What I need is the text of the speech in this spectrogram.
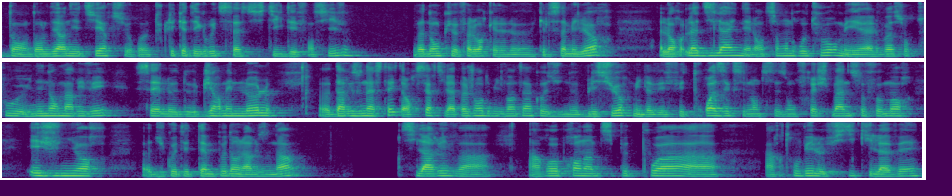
dans, le dernier tiers sur toutes les catégories de statistiques défensives. Il va donc falloir qu'elle s'améliore. Alors la D-line, elle est entièrement de retour, mais elle voit surtout une énorme arrivée, celle de Jermaine Loll euh, d'Arizona State. Alors certes, il n'a pas joué en 2021 à cause d'une blessure, mais il avait fait trois excellentes saisons freshman, sophomore et junior euh, du côté de Temple dans l'Arizona. S'il arrive à, reprendre un petit peu de poids, à, retrouver le physique qu'il avait,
